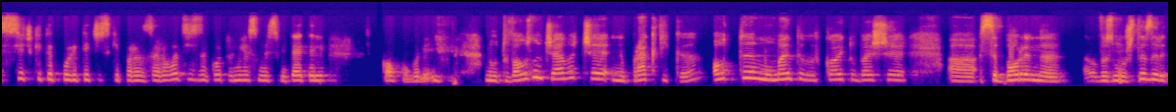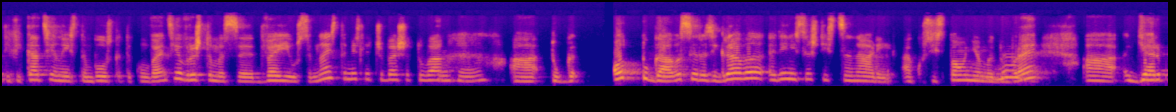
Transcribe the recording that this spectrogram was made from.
всичките политически празарлъци, за които ние сме свидетели колко години. Но това означава, че на практика от момента, в който беше а, съборена възможността за ратификация на Истанбулската конвенция, връщаме се 2018, мисля, че беше това, uh-huh. а, тога, от тогава се разиграва един и същи сценарий. Ако си спомняме да. добре, а, ГЕРБ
